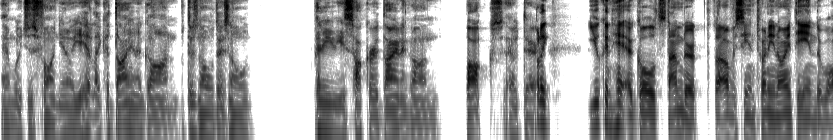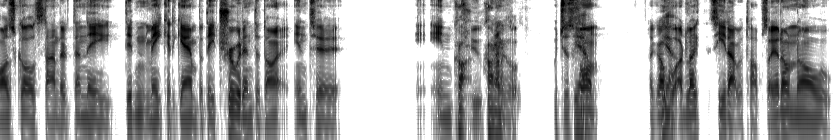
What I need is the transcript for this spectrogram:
and which is fun. You know, you hit like a Dynagon, but there's no there's no Panini soccer Dynagon box out there. But, like, You can hit a gold standard. Obviously, in 2019 there was gold standard. Then they didn't make it again, but they threw it into into into Chron- Chronicles, Chronicles. which is Yeah. fun. Like I Yeah. would like to see that with Topps. I don't know.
